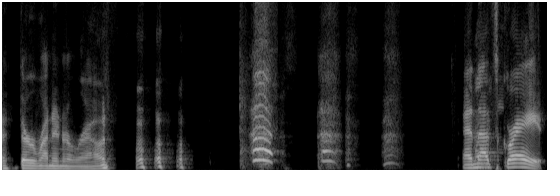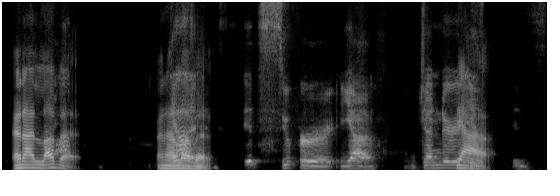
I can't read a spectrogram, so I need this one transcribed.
they're running around. and that's great. And I love it. And I love it. It's, it's, super. Yeah. Gender yeah. Is, is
